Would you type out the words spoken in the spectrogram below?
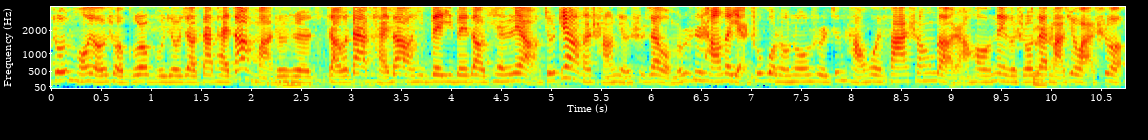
周云鹏有一首歌不就叫《大排档》嘛，就是找个大大排档，一杯一杯到天亮，就这样的场景是在我们日常的演出过程中是经常会发生的。然后那个时候在麻雀瓦舍，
